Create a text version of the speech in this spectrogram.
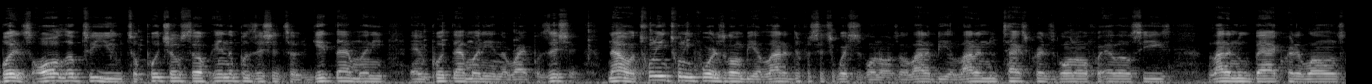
But it's all up to you to put yourself in the position to get that money and put that money in the right position. Now, in 2024, there's going to be a lot of different situations going on. There's a lot of be a lot of new tax credits going on for LLCs, a lot of new bad credit loans,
